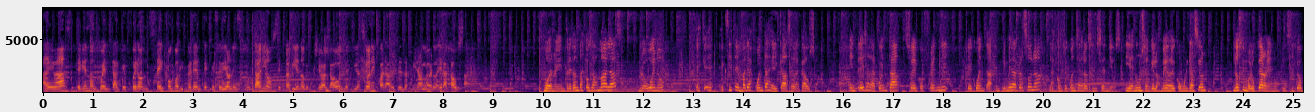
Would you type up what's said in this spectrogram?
Además, teniendo en cuenta que fueron seis focos diferentes que se dieron en simultáneo, se está pidiendo que se lleve a cabo investigaciones para determinar la verdadera causa. Bueno, y entre tantas cosas malas, Lo bueno es que existen varias cuentas dedicadas a la causa, entre ellas la cuenta Soy Ecofriendly, que cuenta en primera persona las consecuencias de los incendios y denuncian que los medios de comunicación no se involucraron en un principio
